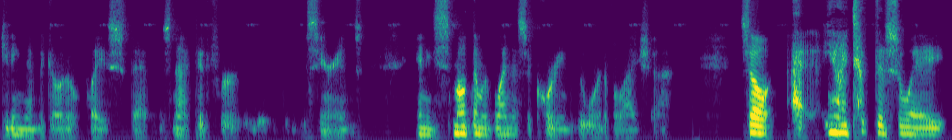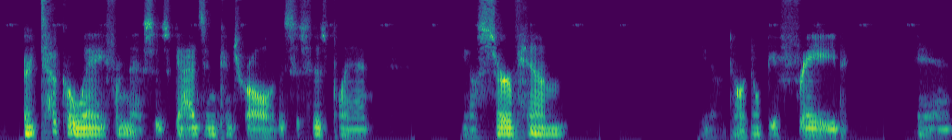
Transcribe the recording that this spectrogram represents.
getting them to go to a place that was not good for the Syrians. And he smote them with blindness according to the word of Elisha. So, I, you know, I took this away or took away from this is God's in control. This is His plan. You know, serve Him. You know, don't don't be afraid, and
